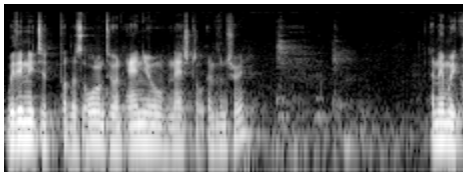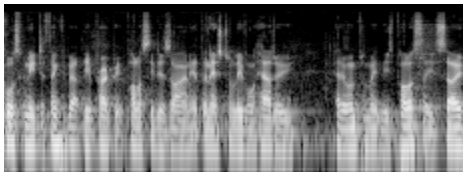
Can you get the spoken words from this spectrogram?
We then need to put this all into an annual national inventory. And then, we, of course, we need to think about the appropriate policy design at the national level, how to, how to implement these policies. So,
